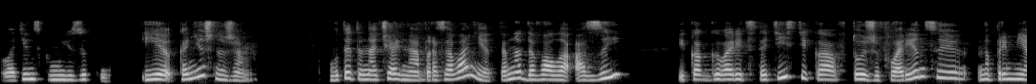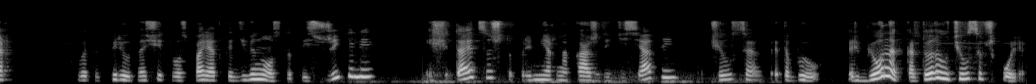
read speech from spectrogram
латинскому языку. И, конечно же, вот это начальное образование, оно давало азы, и, как говорит статистика, в той же Флоренции, например, в этот период насчитывалось порядка 90 тысяч жителей, и считается, что примерно каждый десятый учился, это был ребенок, который учился в школе.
